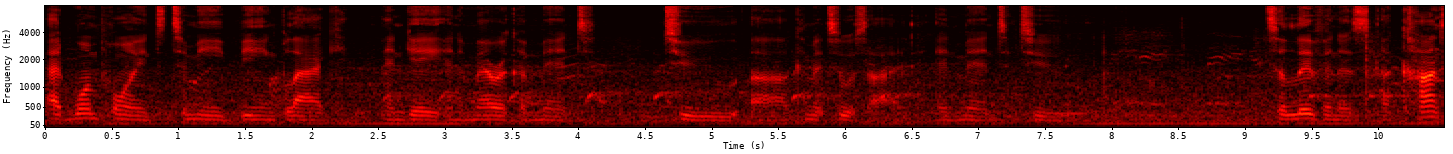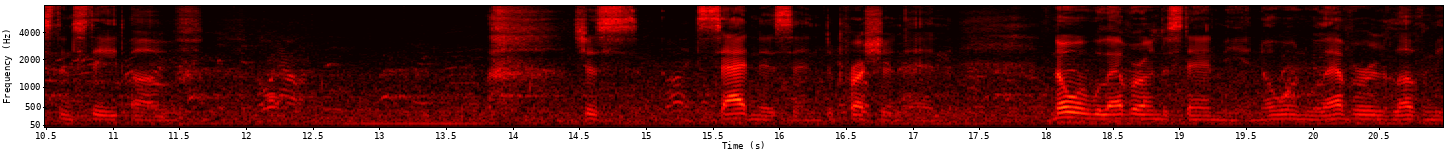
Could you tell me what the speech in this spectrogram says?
at one point, to me, being black and gay in America meant to uh, commit suicide. It meant to to live in a, a constant state of just sadness and depression and no one will ever understand me and no one will ever love me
